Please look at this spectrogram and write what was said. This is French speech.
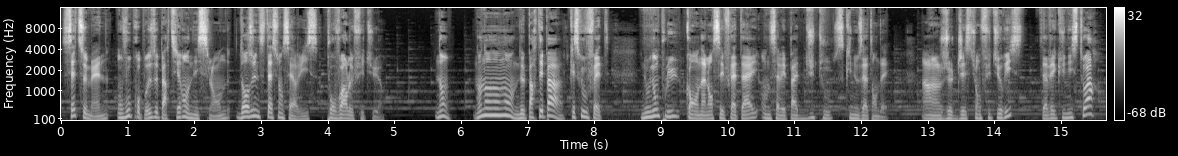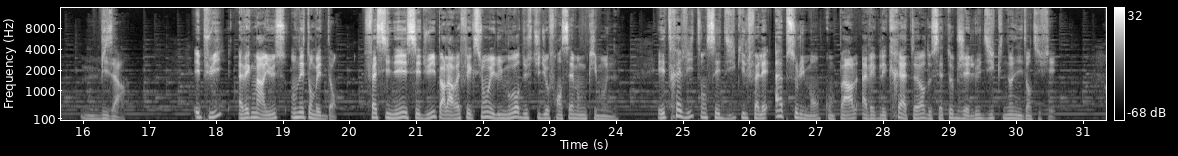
Cette semaine, on vous propose de partir en Islande, dans une station-service, pour voir le futur. Non, non, non, non, non, ne partez pas, qu'est-ce que vous faites? Nous non plus, quand on a lancé Flat on ne savait pas du tout ce qui nous attendait. Un jeu de gestion futuriste? Avec une histoire? Bizarre. Et puis, avec Marius, on est tombé dedans. Fasciné et séduit par la réflexion et l'humour du studio français Monkey Moon. Et très vite, on s'est dit qu'il fallait absolument qu'on parle avec les créateurs de cet objet ludique non identifié.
